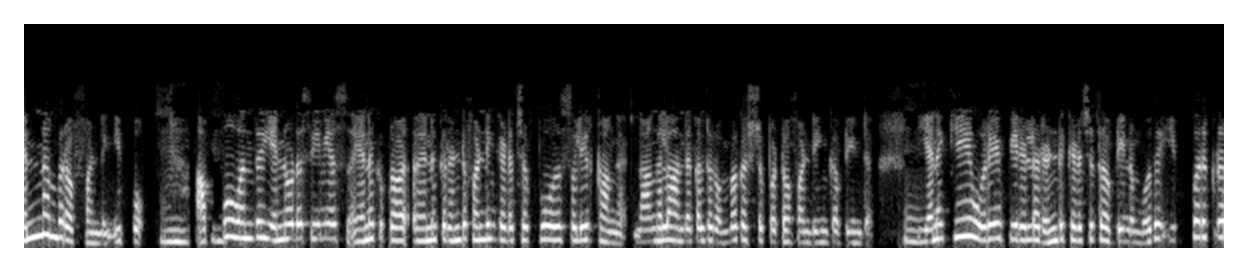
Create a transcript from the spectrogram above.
என் நம்பர் ஆஃப் ஃபண்டிங் இப்போ அப்போ வந்து என்னோட சீனியர்ஸ் எனக்கு எனக்கு ரெண்டு ஃபண்டிங் கிடைச்சப்போ சொல்லியிருக்காங்க. நாங்கெல்லாம் அந்த காலத்துல ரொம்ப கஷ்டப்பட்டோம் ஃபண்டிங் அப்படின்ட்டு. எனக்கே ஒரே பீரியட்ல ரெண்டு கிடைச்சது அப்படின்னும் போது இப்ப இருக்கிற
